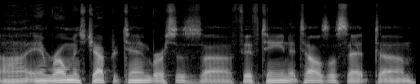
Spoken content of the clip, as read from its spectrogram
uh, in Romans chapter 10, verses uh, 15, it tells us that, um,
